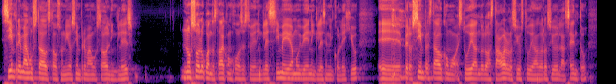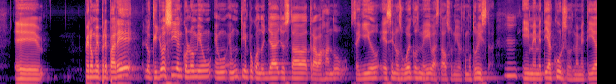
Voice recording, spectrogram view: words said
siempre me ha gustado Estados Unidos, siempre me ha gustado el inglés. No solo cuando estaba con José estudié en inglés, sí me iba muy bien inglés en el colegio, eh, pero siempre he estado como estudiándolo, hasta ahora lo sigo estudiando, ahora sigo el acento. Eh, pero me preparé, lo que yo hacía en Colombia un- en un, en un tiempo cuando ya yo estaba trabajando seguido, es en los huecos me iba a Estados Unidos como turista. Mm. Y me metía a cursos, me metía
